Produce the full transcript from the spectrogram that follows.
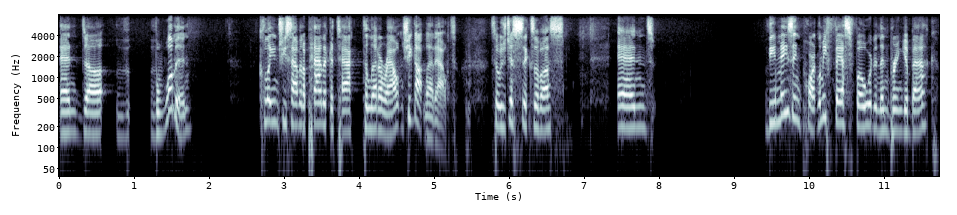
and uh, the, the woman claimed she's having a panic attack to let her out, and she got let out. So it was just six of us. And the amazing part, let me fast forward and then bring you back.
